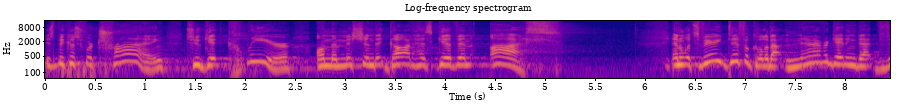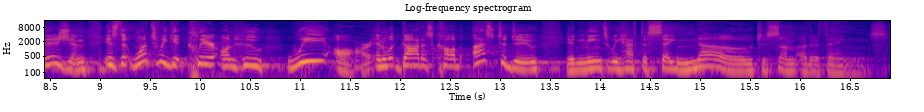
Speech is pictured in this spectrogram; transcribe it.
is because we're trying to get clear on the mission that God has given us. And what's very difficult about navigating that vision is that once we get clear on who we are and what God has called us to do, it means we have to say no to some other things.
